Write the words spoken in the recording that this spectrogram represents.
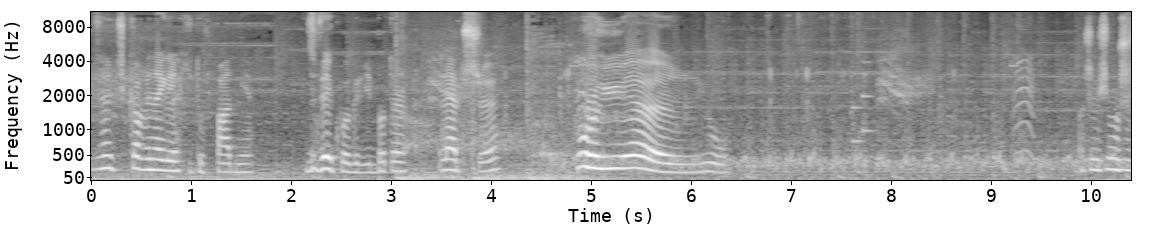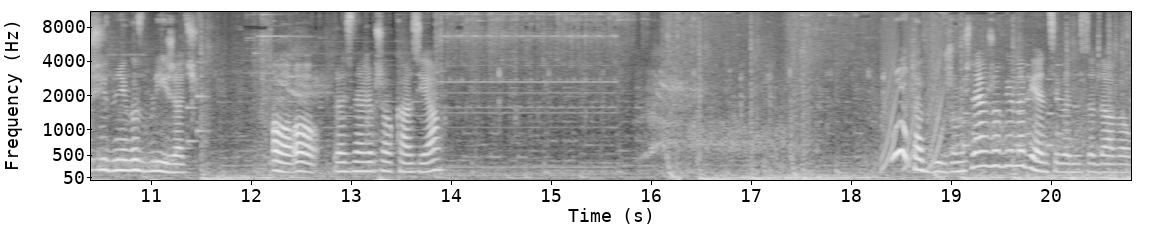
Jestem ciekawy na ile hitów padnie. Zwykły grid, bo ten lepszy. O Jezu. Oczywiście muszę się do niego zbliżać. O, o, jest najlepsza okazja. Nie tak dużo, myślałem, że o wiele więcej będę zadawał.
